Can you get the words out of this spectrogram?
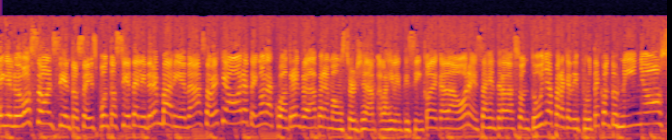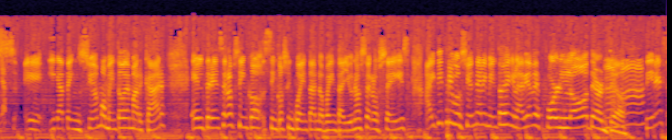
En el nuevo Sol 106.7, líder en variedad. ¿Sabes que ahora tengo las cuatro entradas para Monster Jam a las y 25 de cada hora? Esas entradas son tuyas para que disfrutes con tus niños. Eh, y atención, momento de marcar el 305-550-9106. Hay distribución de alimentos en el área de Fort Lauderdale. Tienes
